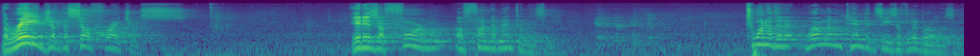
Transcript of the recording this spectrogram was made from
the rage of the self righteous. It is a form of fundamentalism. It's one of the well known tendencies of liberalism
